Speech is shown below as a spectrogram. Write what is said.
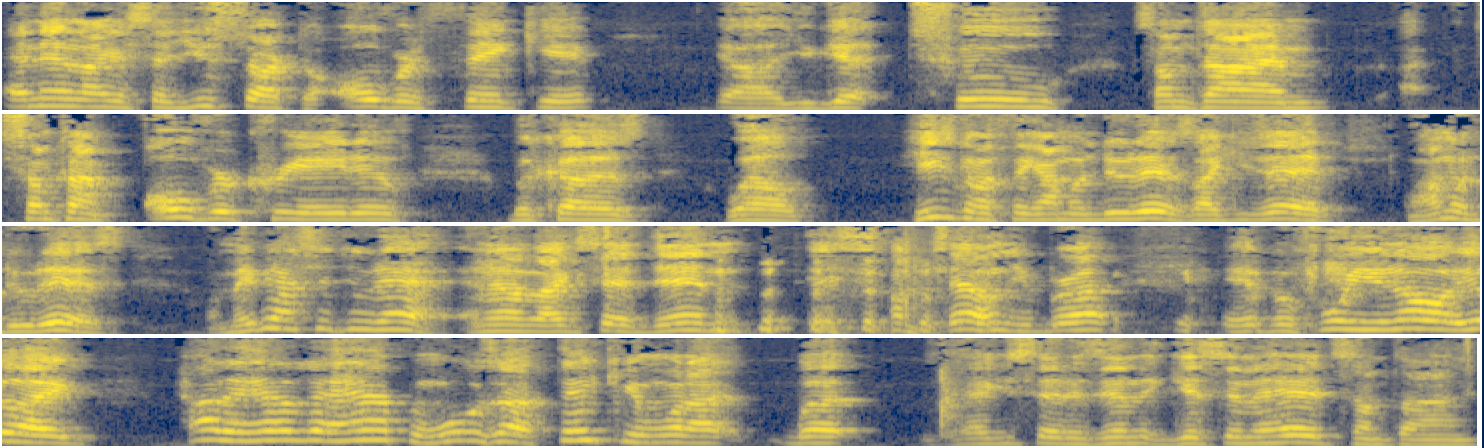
And then, like I said, you start to overthink it. Uh, you get too sometimes, sometimes over creative because, well, he's going to think I'm going to do this. Like you said, well, I'm going to do this. Or maybe I should do that. And then, like I said, then I'm telling you, bro, before you know it, you're like, how the hell did that happen? What was I thinking when I, but like you said, it's in, it gets in the head sometimes.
